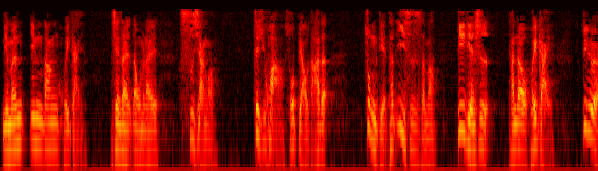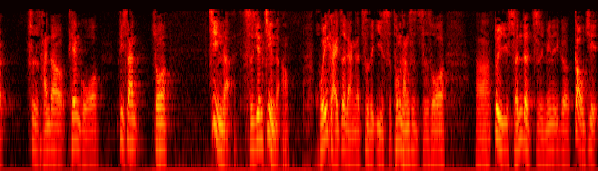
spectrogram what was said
你们应当悔改。”现在让我们来思想啊，这句话啊所表达的重点，它的意思是什么？第一点是谈到悔改，第二。是谈到天国，第三说近了，时间近了啊。悔改这两个字的意思，通常是指说啊，对于神的子民的一个告诫，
